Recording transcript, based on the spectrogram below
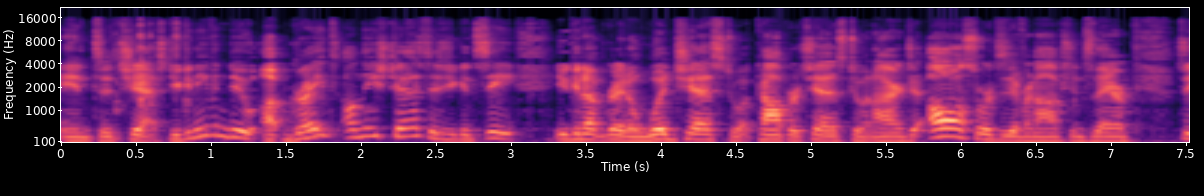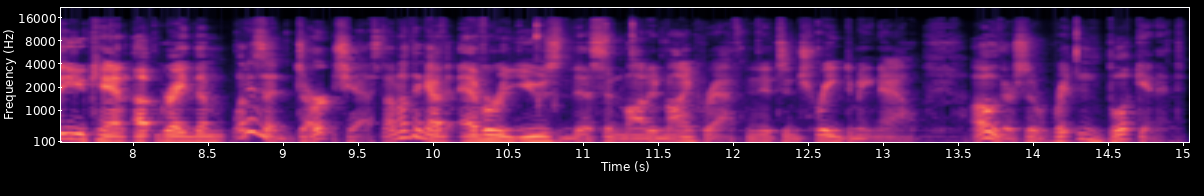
into chests. You can even do upgrades on these chests. As you can see, you can upgrade a wood chest to a copper chest to an iron chest, all sorts of different options there. So you can upgrade them. What is a dirt chest? I don't think I've ever used this in modded Minecraft, and it's intrigued me now. Oh, there's a written book in it.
